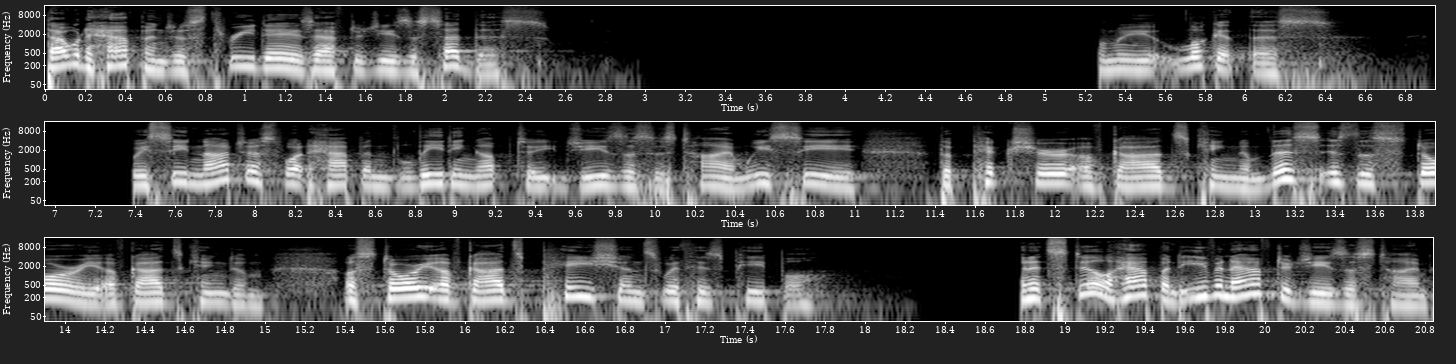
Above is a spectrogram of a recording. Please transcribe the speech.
That would happen just three days after Jesus said this. When we look at this, we see not just what happened leading up to Jesus' time, we see the picture of God's kingdom. This is the story of God's kingdom, a story of God's patience with his people. And it still happened even after Jesus' time.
